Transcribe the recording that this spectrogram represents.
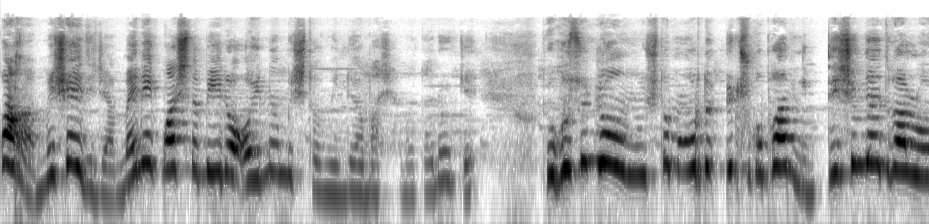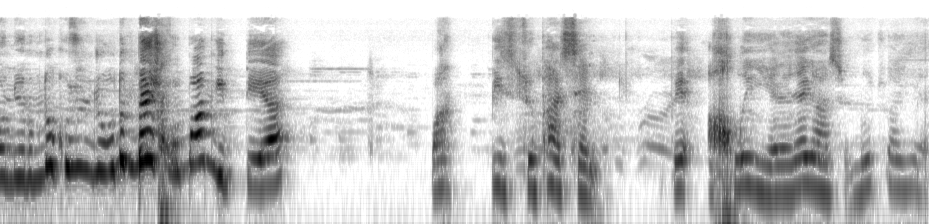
Bakın bir şey diyeceğim. Ben ilk başta biriyle oynamıştım videoya başlamadan önce. 9. olmuştum. Orada 3 kupam gitti. Şimdi Edgar'la oynuyorum. 9. oldum. 5 kupam gitti ya. Bak biz Supercell ve aklın yerine gelsin lütfen ya.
